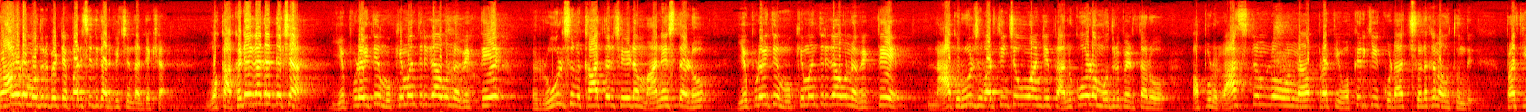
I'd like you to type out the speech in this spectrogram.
రావడం మొదలు పెట్టే పరిస్థితి కనిపించింది అధ్యక్ష. ఒక అక్కడే కాదు అధ్యక్ష ఎప్పుడైతే ముఖ్యమంత్రిగా ఉన్న వ్యక్తే రూల్స్ను ఖాతరు చేయడం మానేస్తాడో ఎప్పుడైతే ముఖ్యమంత్రిగా ఉన్న వ్యక్తే నాకు రూల్స్ వర్తించవు అని చెప్పి అనుకోవడం మొదలు పెడతారో అప్పుడు రాష్ట్రంలో ఉన్న ప్రతి ఒక్కరికి కూడా చులకన అవుతుంది. ప్రతి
